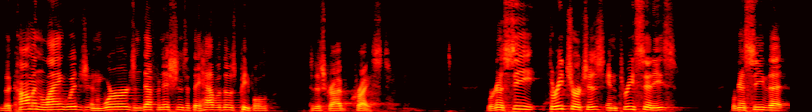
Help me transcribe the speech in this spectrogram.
the common language and words and definitions that they have with those people to describe Christ. We're going to see three churches in three cities. We're going to see that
